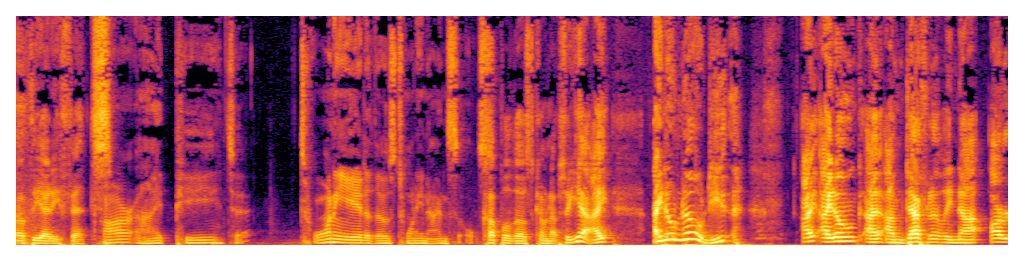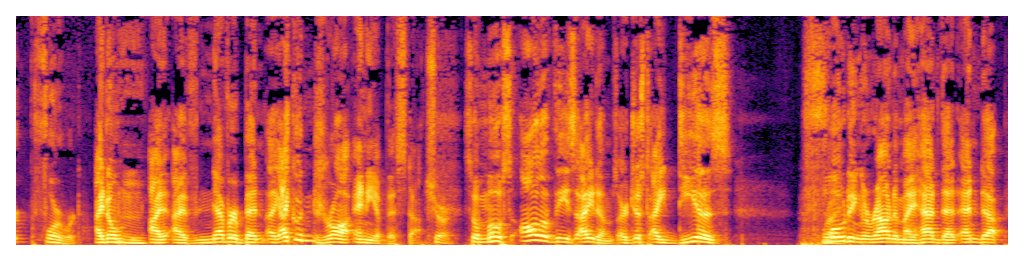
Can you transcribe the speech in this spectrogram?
of the Eddie Fitz. R.I.P. to twenty-eight of those twenty-nine souls. A couple of those coming up. So yeah, I I don't know. Do you? I, I don't. I, I'm definitely not art forward. I don't. Mm-hmm. I, I've never been like I couldn't draw any of this stuff. Sure. So most all of these items are just ideas floating around in my head that end up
